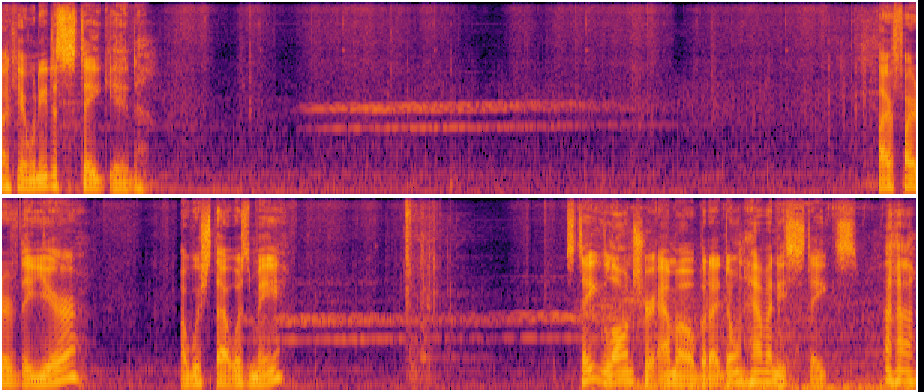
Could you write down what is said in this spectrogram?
Okay, we need to stake it. Firefighter of the year. I wish that was me. Stake launcher ammo, but I don't have any stakes. Haha,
